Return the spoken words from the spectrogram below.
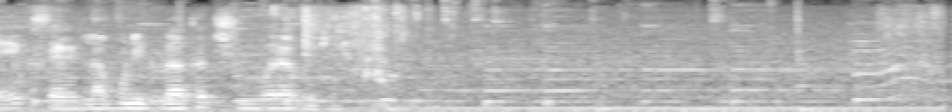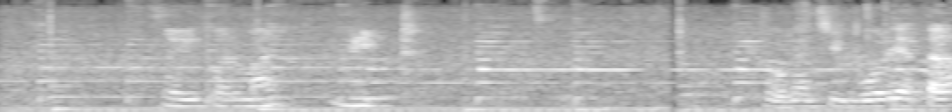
एक साईडला आपण इकडं आता चिंबोऱ्या बघू चवीप्रमाण मीठ थोडा चिंबोरी आता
